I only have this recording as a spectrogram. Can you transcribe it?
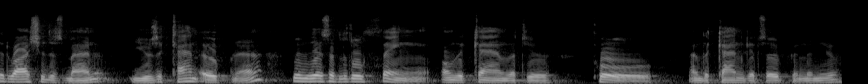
that why should this man use a can opener when there's a little thing on the can that you pull and the can gets open and you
